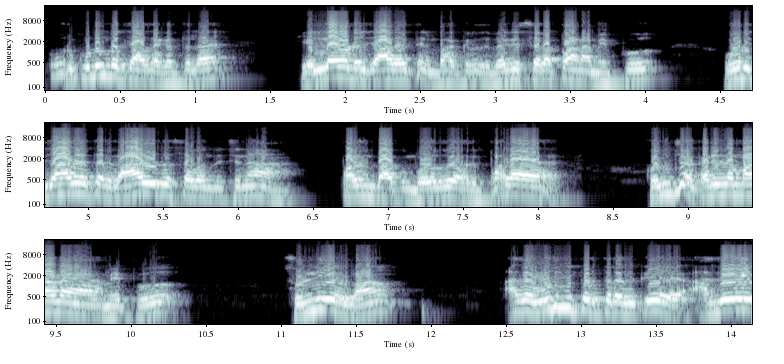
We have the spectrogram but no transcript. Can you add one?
ஒரு குடும்ப ஜாதகத்துல எல்லாருடைய ஜாதகத்தையும் பார்க்கறது வெகு சிறப்பான அமைப்பு. ஒரு ஜாதகத்துல ராகு தசை வந்துச்சுன்னா பலன் பார்க்கும் பொழுது அது பல கொஞ்சம் கடினமான அமைப்பு. சொல்லிடலாம். அதை உறுதிப்படுத்துறதுக்கு அதே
